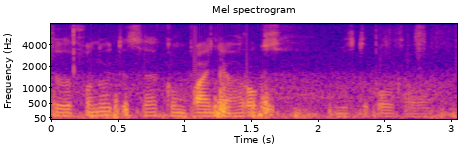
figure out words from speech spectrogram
Телефонуйте, це компанія Grox, місто Полтава.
